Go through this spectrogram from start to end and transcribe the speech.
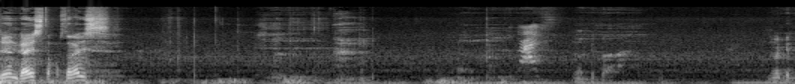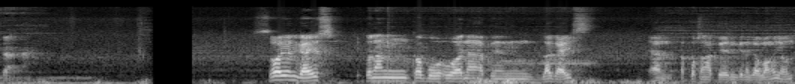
So yun guys, tapos na guys. Diba kita? Diba kita? So ayun guys, ito lang kabuuan ng ating vlog guys. Yan, tapos ang ating ginagawa ngayon.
